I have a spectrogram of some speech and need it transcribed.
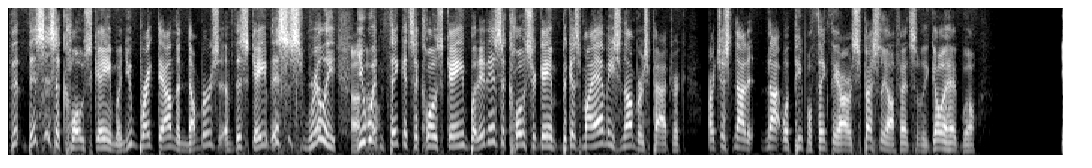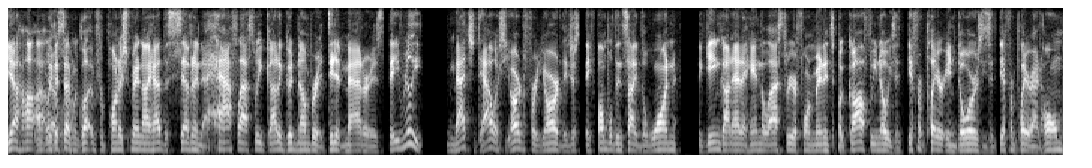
th- this is a close game. When you break down the numbers of this game, this is really Uh-oh. you wouldn't think it's a close game, but it is a closer game because Miami's numbers, Patrick, are just not not what people think they are, especially offensively. Go ahead, Will. Yeah, I, like I said, I'm a glutton for punishment. I had the seven and a half last week, got a good number. It didn't matter. Is they really matched Dallas yard for yard? They just they fumbled inside the one. The game got out of hand the last three or four minutes, but Goff, we know he's a different player indoors. He's a different player at home.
